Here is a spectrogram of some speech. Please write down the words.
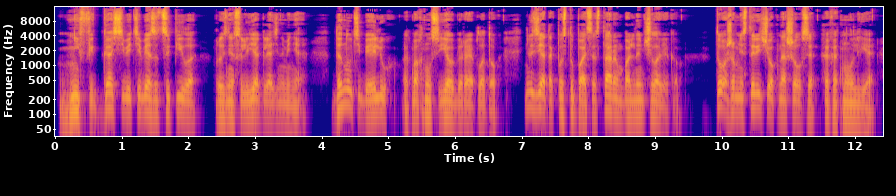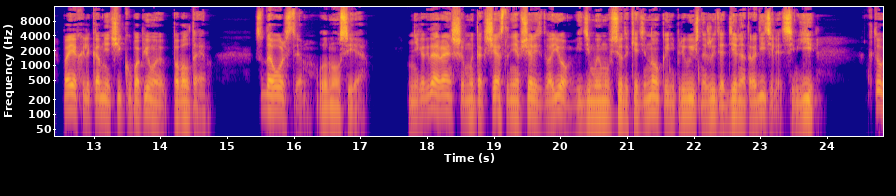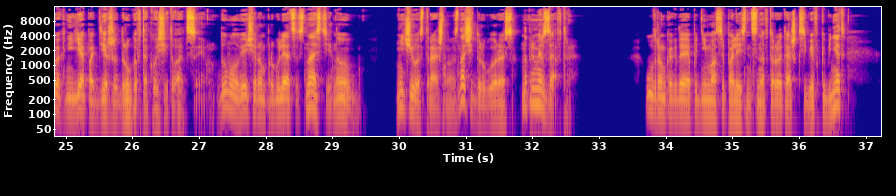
«Нифига себе тебя зацепило!» – произнес Илья, глядя на меня. «Да ну тебя, Илюх!» – отмахнулся я, убирая платок. Нельзя так поступать со старым больным человеком. «Тоже мне старичок нашелся», — хохотнул Илья. «Поехали ко мне, чайку попьем и поболтаем». «С удовольствием», — улыбнулся я. Никогда раньше мы так часто не общались вдвоем. Видимо, ему все-таки одиноко и непривычно жить отдельно от родителей, от семьи. Кто, как не я, поддержит друга в такой ситуации? Думал вечером прогуляться с Настей, но ничего страшного. Значит, другой раз. Например, завтра. Утром, когда я поднимался по лестнице на второй этаж к себе в кабинет,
